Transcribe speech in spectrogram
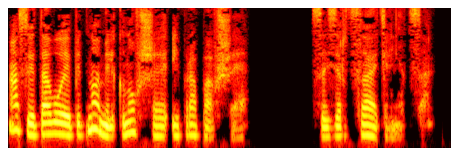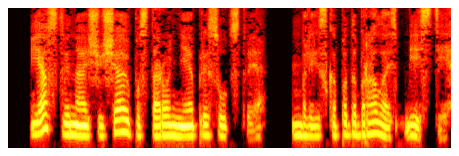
а световое пятно, мелькнувшее и пропавшее. Созерцательница. Явственно ощущаю постороннее присутствие. Близко подобралась бестия.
